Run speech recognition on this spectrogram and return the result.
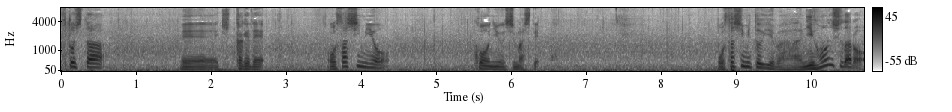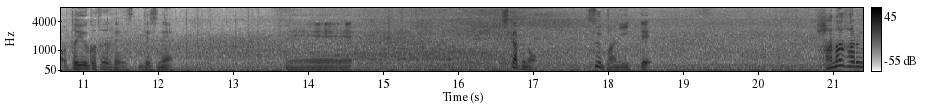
ふとした、えーきっかけでお刺身を購入しまして。お刺身といえば日本酒だろうということでですですね、えー近くのスーパーに行って花春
